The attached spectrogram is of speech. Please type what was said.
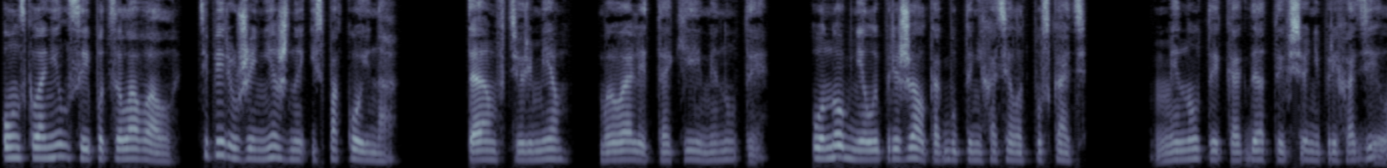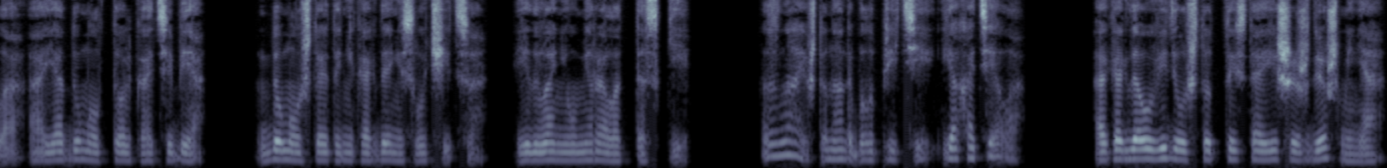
Он склонился и поцеловал, теперь уже нежно и спокойно. Там, в тюрьме, бывали такие минуты. Он обнял и прижал, как будто не хотел отпускать. Минуты, когда ты все не приходила, а я думал только о тебе. Думал, что это никогда не случится. Едва не умирал от тоски. Знаю, что надо было прийти. Я хотела. А когда увидел, что ты стоишь и ждешь меня,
